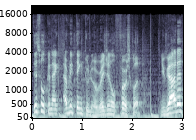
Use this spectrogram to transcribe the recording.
This will connect everything to the original first clip. You got it?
